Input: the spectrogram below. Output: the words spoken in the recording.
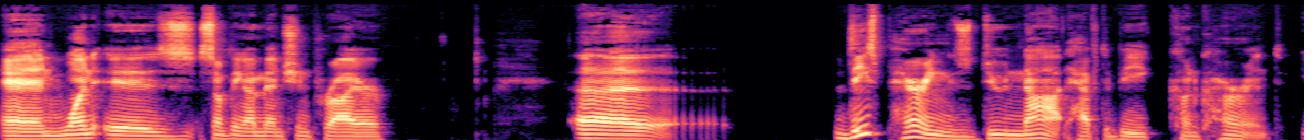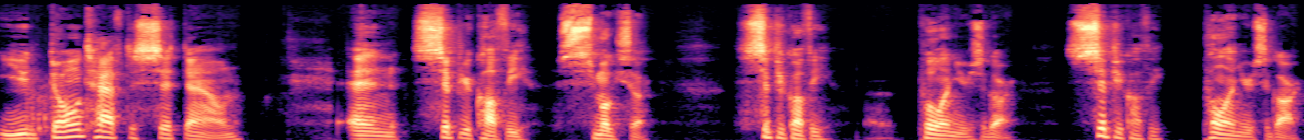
And one is something I mentioned prior. Uh, these pairings do not have to be concurrent. You don't have to sit down and sip your coffee smoke cigar. Sip your coffee, pull on your cigar. Sip your coffee, pull on your cigar.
